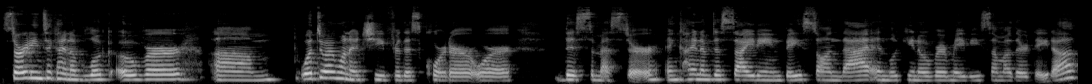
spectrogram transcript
starting to kind of look over um, what do I want to achieve for this quarter or this semester and kind of deciding based on that and looking over maybe some other data.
